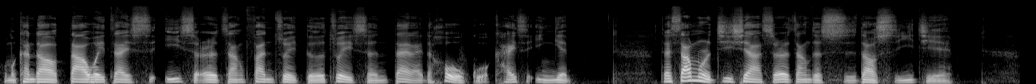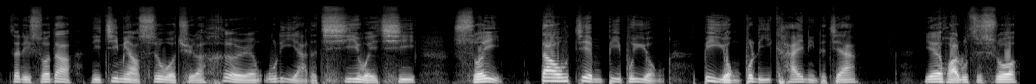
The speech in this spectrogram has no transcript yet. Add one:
我们看到大卫在十一、十二章犯罪得罪神带来的后果开始应验。在沙摩尔记下十二章的十到十一节，这里说到：“你既藐视我，娶了赫人乌利亚的妻为妻，所以。”刀剑必不永，必永不离开你的家。耶和华如此说：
